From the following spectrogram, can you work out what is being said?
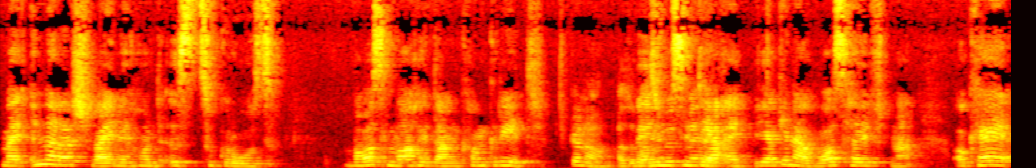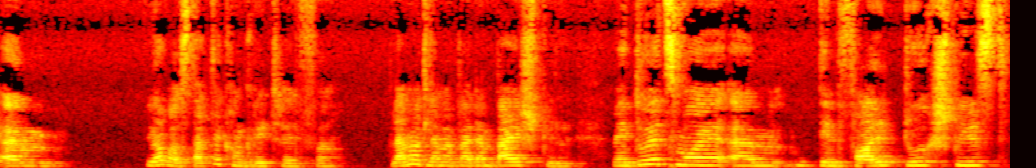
mein innerer Schweinehund ist zu groß. Was mache ich dann konkret? Genau, also was Wenn mir der, helfen? ja genau, was hilft mir? Okay, ähm, ja, was darf dir konkret helfen? Bleiben wir gleich mal bei deinem Beispiel. Wenn du jetzt mal ähm, den Fall durchspielst,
